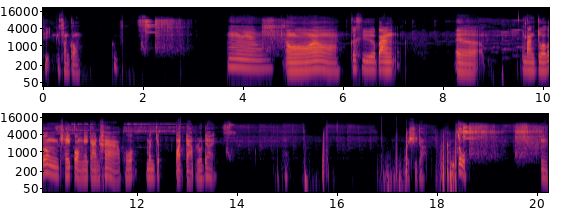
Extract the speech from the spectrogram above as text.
ที่มีฟันกล่องอืมอ๋อ ก็คือบางเอ่อบางตัวก็ต้องใช้กล่องในการฆ่า เพราะมันจะปัดดาบรถได้วาชิดะคันโตอืม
